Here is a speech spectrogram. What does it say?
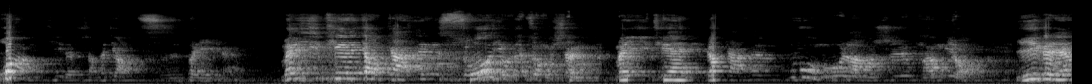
忘记了什么叫慈悲了。每一天要感恩所有的众生，每一天要感恩父母、老师、朋友。一个人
